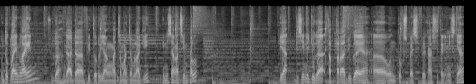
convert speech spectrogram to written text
Untuk lain-lain sudah nggak ada fitur yang macam-macam lagi. Ini sangat simple Ya, di sini juga tertera juga ya uh, untuk spesifikasi teknisnya.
